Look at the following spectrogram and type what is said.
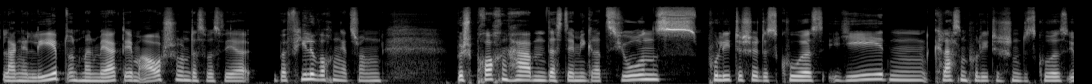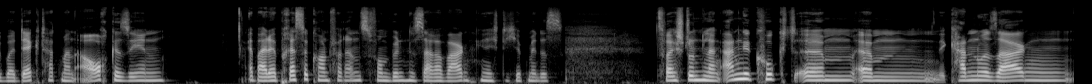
lange lebt. Und man merkt eben auch schon, dass was wir über viele Wochen jetzt schon besprochen haben, dass der migrationspolitische Diskurs jeden klassenpolitischen Diskurs überdeckt, hat man auch gesehen bei der Pressekonferenz vom Bündnis Sarah Wagenknecht. Ich habe mir das zwei Stunden lang angeguckt, ähm, ähm, kann nur sagen,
